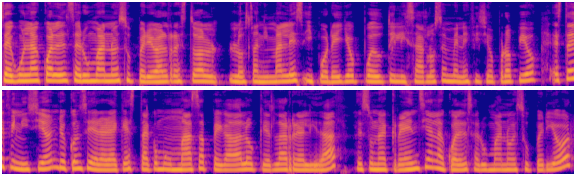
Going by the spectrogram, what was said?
según la cual el ser humano es superior al resto de los animales y por ello puede utilizarlos en beneficio propio. Esta definición yo consideraría que está como más apegada a lo que es la realidad. Es una creencia en la cual el ser humano es superior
